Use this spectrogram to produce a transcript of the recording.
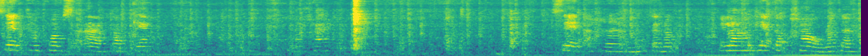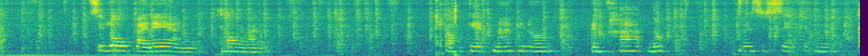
เซ็ตทำ ความสะอาดกับแก๊สนะคะ เศษอาหารแต่เนาเวลาเราเฮ็ดกับข้าวเนาะจ้ะสิลงไปในอันหมองกันตอกเก็ตนะพี่น้องเป็นคาบเนาะเลยสิเสร็จกันมา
